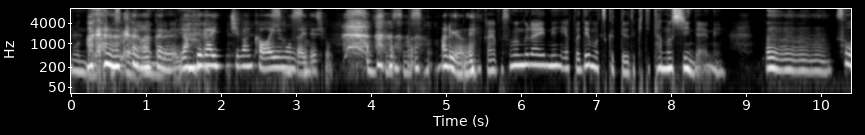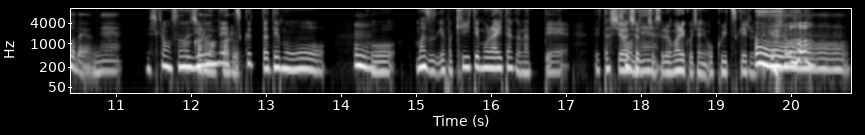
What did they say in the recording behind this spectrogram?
問わ題かるわかるがわかる。ラフが一番可愛い問題でしょ。そうそうそうそうあるよねだ。からやっぱそのぐらいねやっぱデモ作ってる時って楽しいんだよねうんうんうんうん。そうだよね。でしかもその自分で作ったデモをうん。こうまずやっぱ聞いてもらいたくなってで私はしょっちゅうそれをマリコちゃんに送りつけるんうんだけど。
